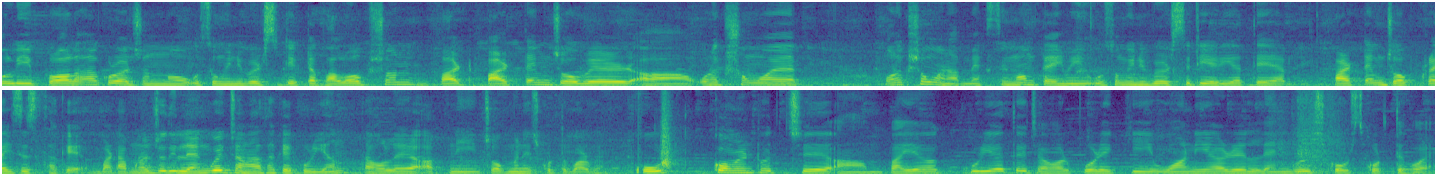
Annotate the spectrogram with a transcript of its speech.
বলি, পড়ালেখা করার জন্য উসুং ইউনিভার্সিটি একটা ভালো অপশন বাট পার্ট টাইম জবের অনেক সময় অনেক সময় না ম্যাক্সিমাম টাইমে উসুং ইউনিভার্সিটি এরিয়াতে পার্ট টাইম জব ক্রাইসিস থাকে। বাট আপনার যদি ল্যাঙ্গুয়েজ জানা থাকে কোরিয়ান তাহলে আপনি জব ম্যানেজ করতে পারবেন। ফোর্থ কমেন্ট হচ্ছে ভাইয়া কোরিয়াতে যাওয়ার পরে কি ওয়ান ইয়ারের ল্যাঙ্গুয়েজ কোর্স করতে হয়?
